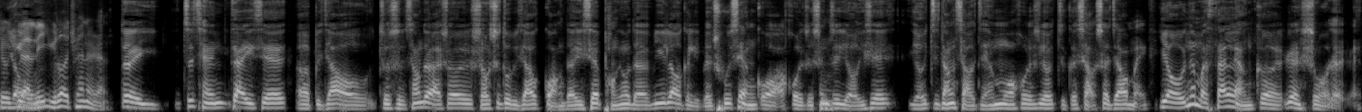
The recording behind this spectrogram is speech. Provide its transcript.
就远离娱乐圈的人，对之前在一些呃比较就是相对来说熟识度比较广的一些朋友的 vlog 里边出现过啊，或者甚至有一些有几档小节目，或者是有几个小社交媒体，有那么三两个认识我的人。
